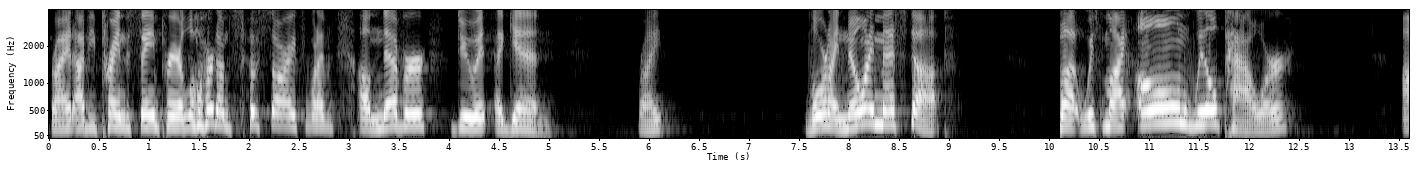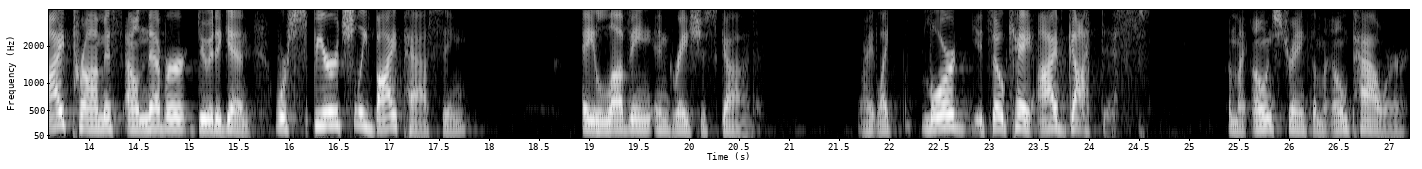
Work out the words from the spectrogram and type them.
right, I'd be praying the same prayer Lord, I'm so sorry for what I've done. I'll never do it again right? Lord, I know I messed up, but with my own willpower, I promise I'll never do it again. We're spiritually bypassing a loving and gracious God, right? Like, Lord, it's okay. I've got this. On my own strength, on my own power,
